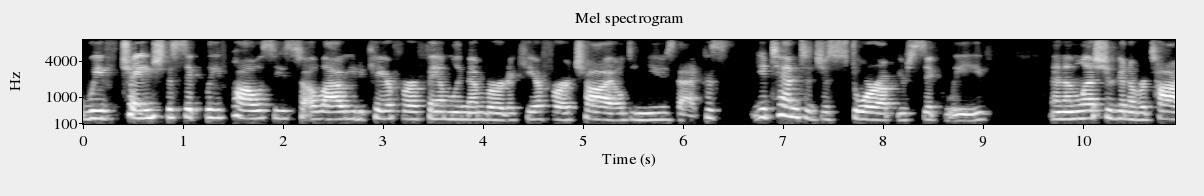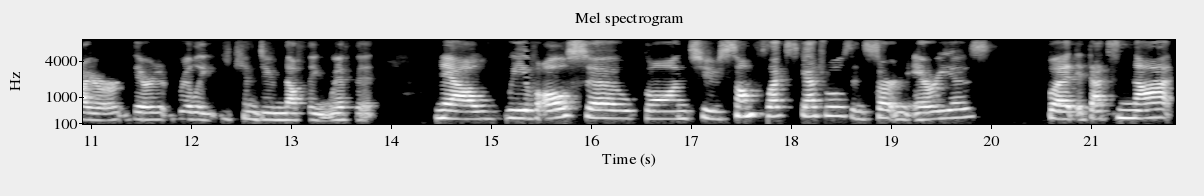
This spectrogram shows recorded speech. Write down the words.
We've changed the sick leave policies to allow you to care for a family member, to care for a child and use that because you tend to just store up your sick leave. And unless you're going to retire, there really, you can do nothing with it. Now, we have also gone to some flex schedules in certain areas, but that's not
